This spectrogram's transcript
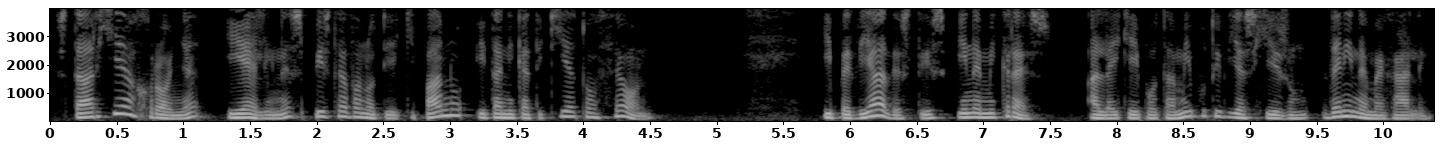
Στα αρχαία χρόνια οι Έλληνες πίστευαν ότι εκεί πάνω ήταν η κατοικία των θεών. Οι πεδιάδες της είναι μικρές, αλλά και οι ποταμοί που τη διασχίζουν δεν είναι μεγάλοι.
